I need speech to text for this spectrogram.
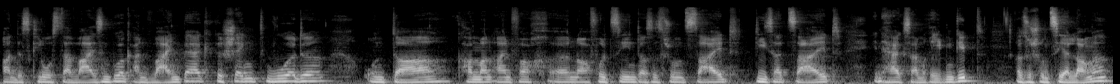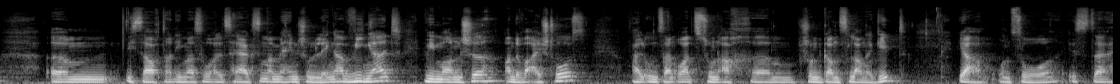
an das Kloster Weißenburg, an Weinberg geschenkt wurde. Und da kann man einfach äh, nachvollziehen, dass es schon seit dieser Zeit in Herxheim Reben gibt, also schon sehr lange. Ähm, ich sage dann immer so als Herxheimer, wir haben schon länger wingert wie manche an der Weißstraße, weil uns ein Ort schon, auch, ähm, schon ganz lange gibt. Ja, und so ist der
